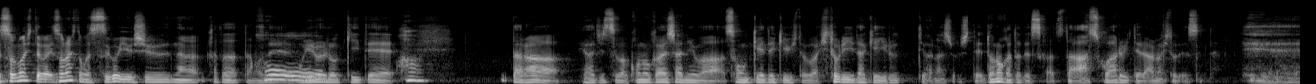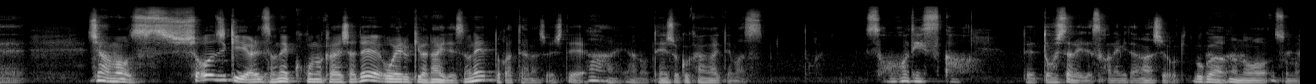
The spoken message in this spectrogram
その人がその人もすごい優秀な方だったのでいろいろ聞いてはい。たら「いや実はこの会社には尊敬できる人が一人だけいる」っていう話をして「どの方ですか?」って言ったら「あそこ歩いてるあの人です」みたいな。へえじゃあもう正直あれですよねここの会社で終える気はないですよね？とかって話をして、ははい、あの転職考えてますそうですか。でどうしたらいいですかねみたいな話を僕はあのその、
